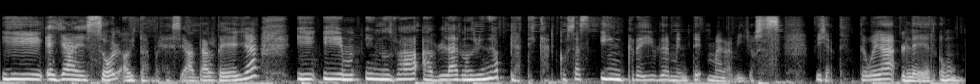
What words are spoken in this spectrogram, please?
Y ella es Sol, ahorita voy a hablar de ella. Y, y- y nos va a hablar, nos viene a platicar cosas increíblemente maravillosas. Fíjate, te voy a leer un,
